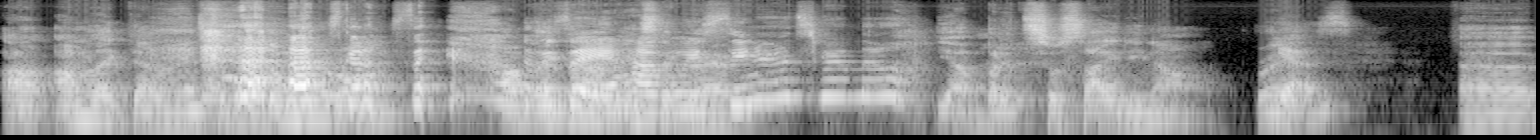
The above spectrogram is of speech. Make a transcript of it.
I'm, I'm like that on Instagram. Don't get me wrong. say, I'm like gonna that say on have we seen your Instagram though? Yeah, but it's society now, right? Yes. Uh,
